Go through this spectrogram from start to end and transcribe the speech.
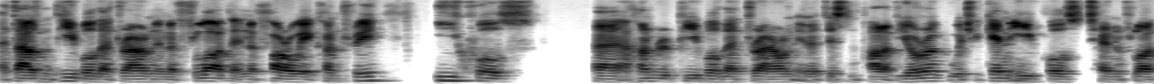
a thousand people that drown in a flood in a faraway country, equals uh, 100 people that drown in a distant part of Europe, which again equals 10 flood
